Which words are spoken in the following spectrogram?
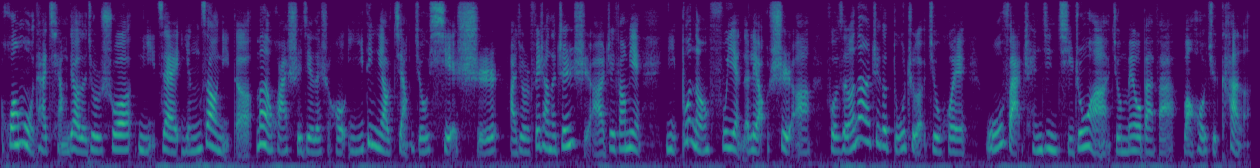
荒木他强调的就是说，你在营造你的漫画世界的时候，一定要讲究写实啊，就是非常的真实啊。这方面你不能敷衍的了事啊，否则呢，这个读者就会无法沉浸其中啊，就没有办法往后去看了。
